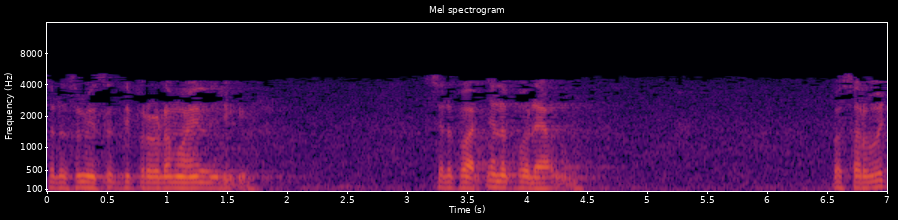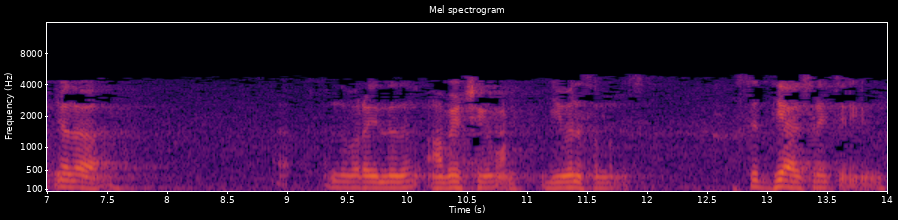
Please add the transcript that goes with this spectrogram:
ചില സമയം സിദ്ധി പ്രകടമായെന്നിരിക്കും ചിലപ്പോൾ അജ്ഞനെ പോലെ ആകും. അപ്പം സർവജ്ഞത എന്ന് പറയുന്നത് ആപേക്ഷികമാണ് ജീവനെ സംബന്ധിച്ച്. സിദ്ധി ആശ്രയിച്ചിരിക്കുന്നു.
